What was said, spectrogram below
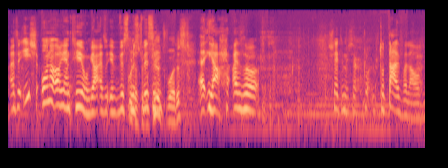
also ich ohne Orientierung. Ja, also ihr wisst, Gut, dass müsst du wissen. geführt wurdest. Äh, ja, also hätte mich ja total verlaufen.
